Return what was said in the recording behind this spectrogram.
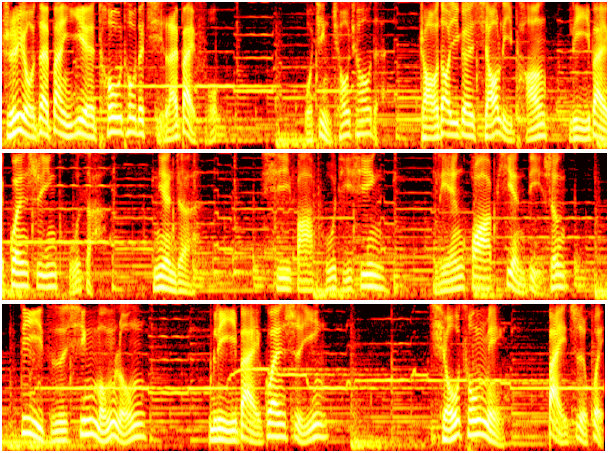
只有在半夜偷偷的起来拜佛。我静悄悄的找到一个小礼旁礼拜观世音菩萨，念着“悉发菩提心，莲花遍地生，弟子心朦胧，礼拜观世音，求聪明，拜智慧，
